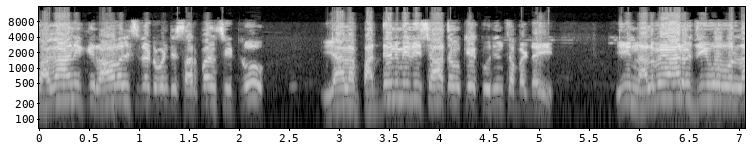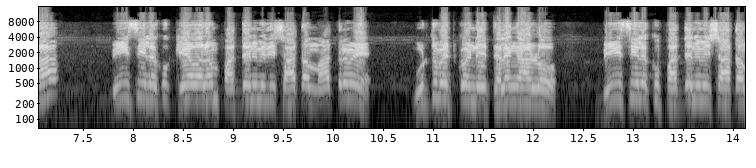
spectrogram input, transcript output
సగానికి రావాల్సినటువంటి సర్పంచ్ సీట్లు ఇవాళ పద్దెనిమిది శాతంకే కుదించబడ్డాయి. ఈ నలభై ఆరు జీవో వల్ల బీసీలకు కేవలం పద్దెనిమిది శాతం మాత్రమే గుర్తుపెట్టుకోండి తెలంగాణలో. బీసీలకు పద్దెనిమిది శాతం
